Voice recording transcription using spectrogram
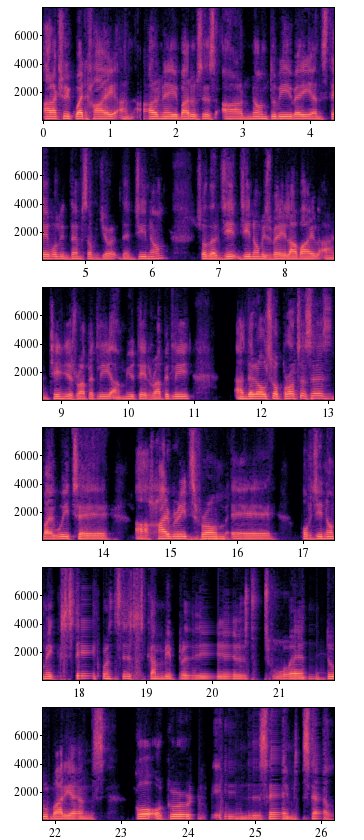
are actually quite high, and RNA viruses are known to be very unstable in terms of the genome. So the genome is very labile and changes rapidly and mutate rapidly. And there are also processes by which uh, uh, hybrids from uh, of genomic sequences can be produced when two variants co-occur in the same cell.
